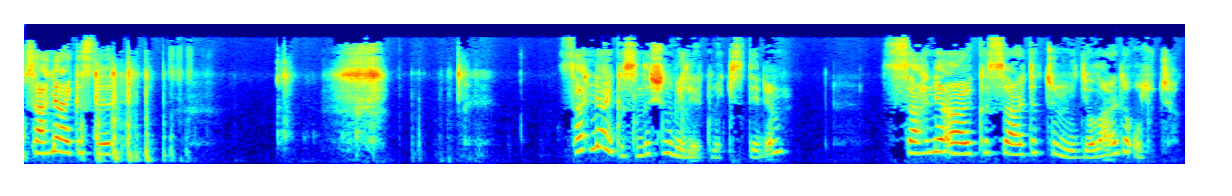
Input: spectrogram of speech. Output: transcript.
Sahne arkası. Sahne arkasında şunu belirtmek isterim. Sahne arkası artık tüm videolarda olacak.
